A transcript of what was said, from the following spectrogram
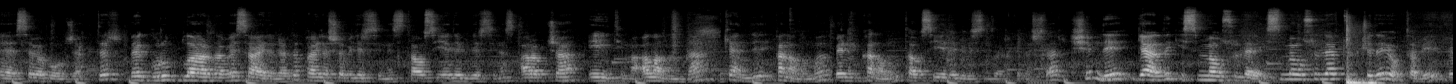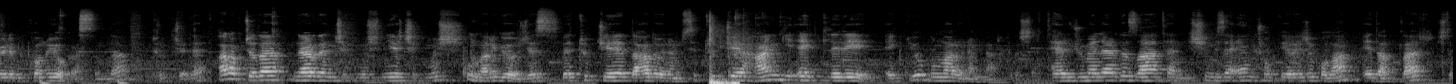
e, sebep olacaktır. Ve gruplarda vesairelerde paylaşabilirsiniz, tavsiye edebilirsiniz. Arapça eğitimi alanında kendi kanalımı, benim kanalımı tavsiye edebilirsiniz arkadaşlar. Şimdi geldik isim ve usullere. İsim ve usuller Türkçe'de yok tabi. Böyle bir konu yok aslında Türkçe'de. Arapçada nereden çıkmış, niye çıkmış bunları göreceğiz. Ve Türkçe'ye daha da önemlisi Türkçe'ye hangi ekleri ekliyor bunlar önemli arkadaşlar. Tercümelerde zaten işimize en çok yarayacak olan edatlar işte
